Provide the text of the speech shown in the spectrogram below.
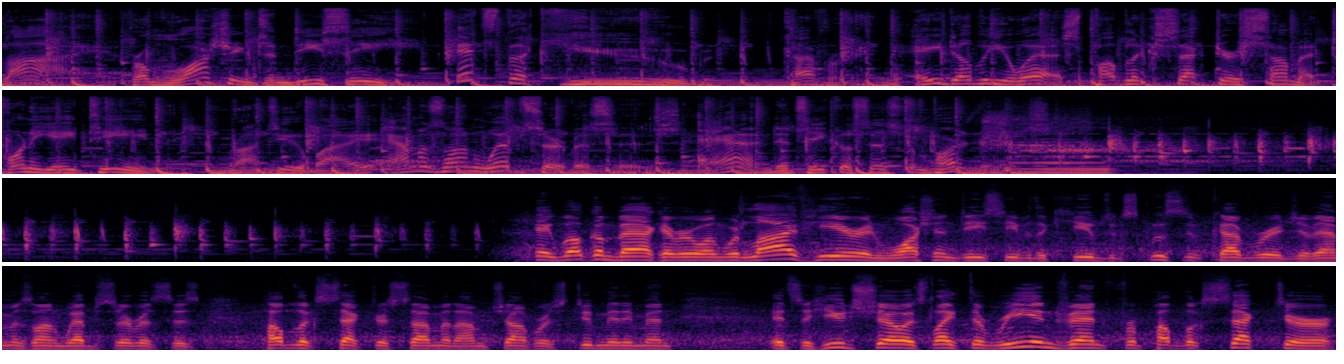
Live from Washington, D.C., it's theCUBE. Covering AWS Public Sector Summit 2018. Brought to you by Amazon Web Services and its ecosystem partners. Hey, welcome back everyone. We're live here in Washington, D.C. for theCUBE's exclusive coverage of Amazon Web Services Public Sector Summit. I'm John Furrier, Stu Miniman. It's a huge show. It's like the reInvent for public sector,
